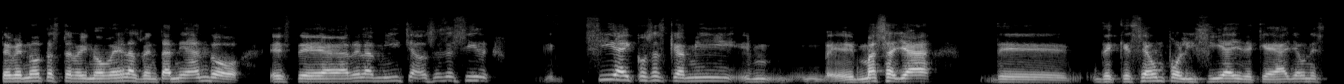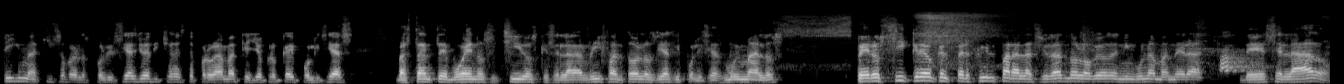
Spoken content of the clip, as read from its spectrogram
TV Notas, TV novelas, ventaneando, este, Adela Micha? O sea, es decir, sí hay cosas que a mí, mm, eh, más allá de, de, que sea un policía y de que haya un estigma aquí sobre los policías. Yo he dicho en este programa que yo creo que hay policías bastante buenos y chidos que se la rifan todos los días y policías muy malos, pero sí creo que el perfil para la ciudad no lo veo de ninguna manera de ese lado.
